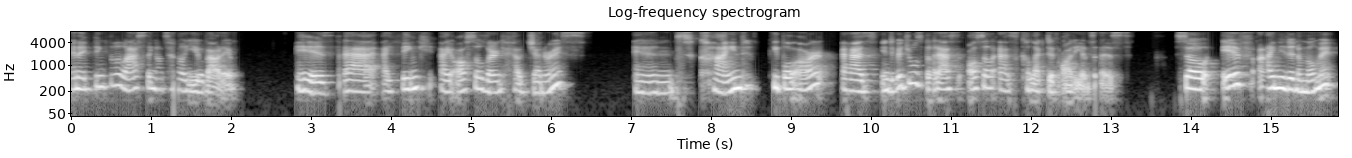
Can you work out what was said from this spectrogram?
And I think the last thing I'll tell you about it is that I think I also learned how generous and kind people are as individuals, but as also as collective audiences. So if I needed a moment,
